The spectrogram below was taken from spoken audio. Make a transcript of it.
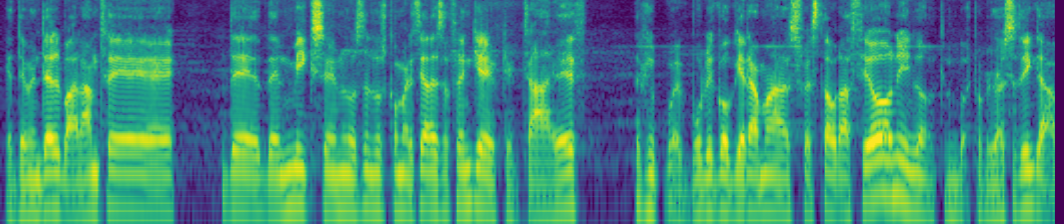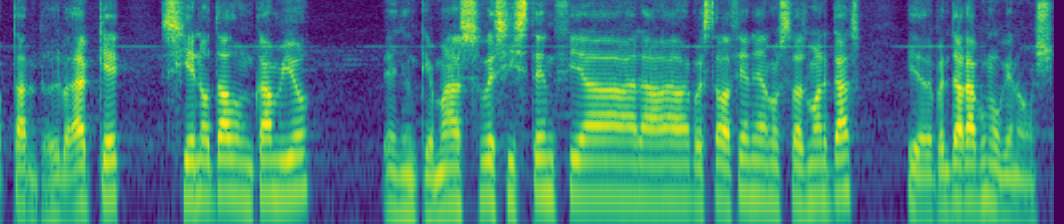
evidentemente el balance de- del mix en los centros comerciales hacen que, que cada vez el, el público quiera más restauración y lo- los propietarios se tienen que adaptar. Entonces, es verdad que sí he notado un cambio en el que más resistencia a la restauración y a nuestras marcas y de repente ahora como que nos...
